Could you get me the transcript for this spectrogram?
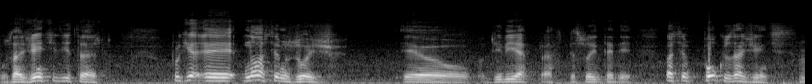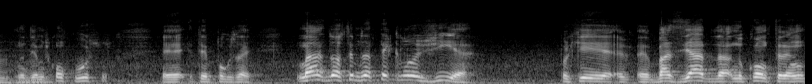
os agentes de trânsito. Porque eh, nós temos hoje, eu diria para as pessoas entenderem, nós temos poucos agentes, uhum. não temos concursos, eh, temos poucos agentes. Mas nós temos a tecnologia, porque eh, baseado no CONTRAN,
